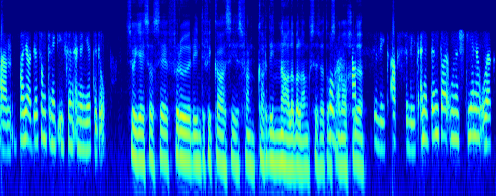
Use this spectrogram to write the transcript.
Ehm um, maar ja, dis om te net iets in 'n neete dop. So jy sal sê vroeë identifikasie is van kardinale belang soos wat ons almal glo. Absoluut, absoluut. En ek dink daai ondersteuning ook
